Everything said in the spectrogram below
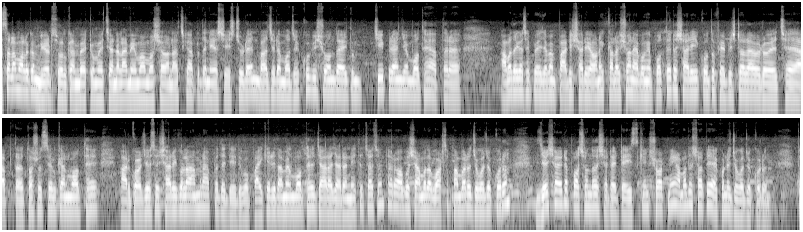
আসসালামু আলাইকুম viewers welcome back to my channel আমি মোহাম্মদ শাহন আজকে আপনাদের নিয়ে এসেছি স্টুডেন্ট বাজেটের মধ্যে। খুবই সুন্দর একদম চিপ রেঞ্জের মধ্যে আপনারা আমাদের কাছে পেয়ে যাবেন পাটি শাড়ি অনেক কালেকশন এবং এই প্রত্যেকটা শাড়ি কিন্তু ফেব্রিস্টার রয়েছে। আপনার তসর সিল্কের মধ্যে আর গর্জিয়াসের শাড়িগুলো আমরা আপনাদের দিয়ে দেবো। পাইকারি দামের মধ্যে যারা যারা নিতে চাচ্ছেন তারা অবশ্যই আমাদের হোয়াটসঅ্যাপ নাম্বারে যোগাযোগ করুন। যে শাড়িটা পছন্দ হয় সেটা একটা স্ক্রিনশট নিয়ে আমাদের সাথে এখনই যোগাযোগ করুন। তো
